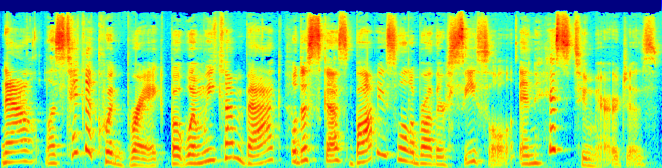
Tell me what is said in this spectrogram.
Now, let's take a quick break, but when we come back, we'll discuss Bobby's little brother Cecil and his two marriages.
